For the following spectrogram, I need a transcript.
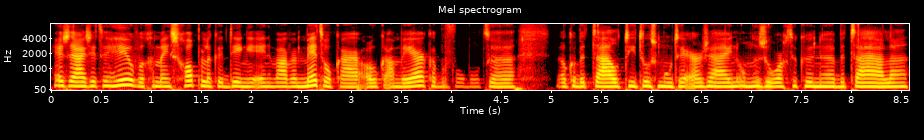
Dus daar zitten heel veel gemeenschappelijke dingen in waar we met elkaar ook aan werken. Bijvoorbeeld uh, welke betaaltitels moeten er zijn om de zorg te kunnen betalen.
